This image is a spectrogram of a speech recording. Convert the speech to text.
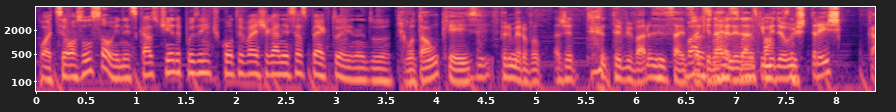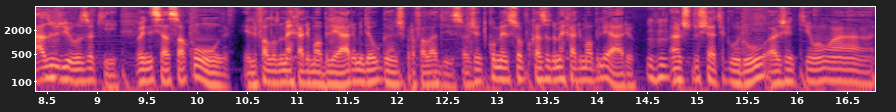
pode ser uma solução. E nesse caso tinha, depois a gente conta e vai chegar nesse aspecto aí, né? Do... Vou contar um case. Primeiro, a gente teve vários insights vários, aqui, na realidade, que me deu uns três casos de uso aqui. Vou iniciar só com um. Ele falou do mercado imobiliário e me deu o gancho para falar disso. A gente começou por causa do mercado imobiliário. Uhum. Antes do Chat Guru, a gente tinha uma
